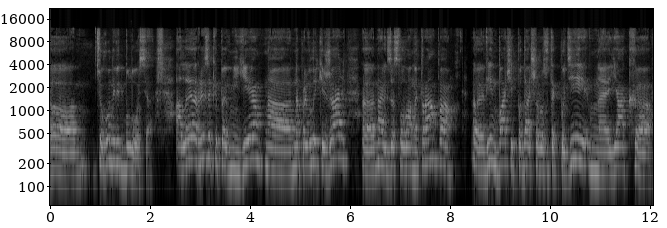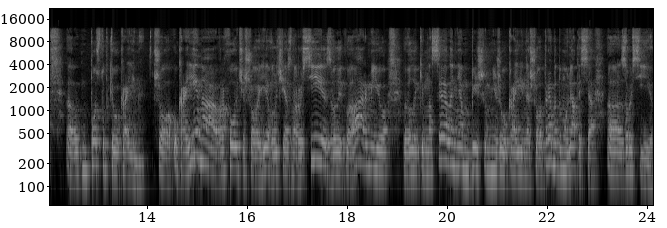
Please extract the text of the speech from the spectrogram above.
Е, Цього не відбулося, але ризики певні є. На, превеликий жаль, е, навіть за словами Трампа. Е, Він бачить подальший розвиток подій як е, е, поступки України. Що Україна, враховуючи, що є величезна Росія з великою армією, великим населенням, більшим ніж у України, що треба домовлятися з Росією.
